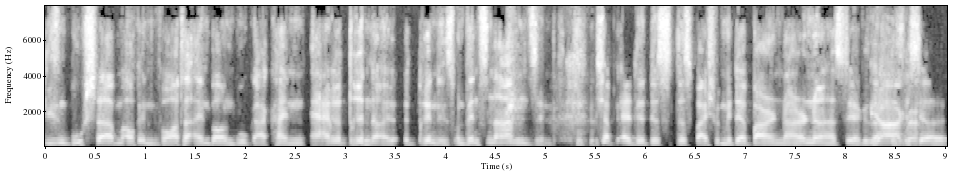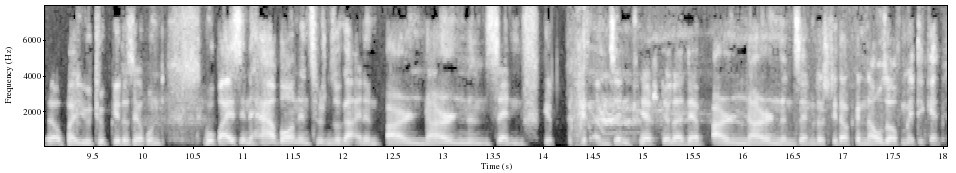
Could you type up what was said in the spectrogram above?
diesen Buchstaben auch in Worte einbauen, wo gar kein R drin, äh, drin ist. Und wenn es Namen sind. Ich habe äh, das, das Beispiel mit der Barnarne, hast du ja gesagt, Ja, das ist ja, auch bei YouTube geht das ja rund. Wobei es in Herborn inzwischen sogar einen Barnarnen Senf gibt. Es gibt einen Senfhersteller, der Barnarnen Senf. Das steht auch genauso auf dem Etikett.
